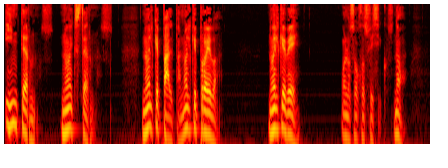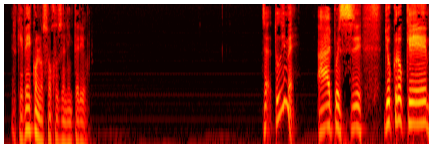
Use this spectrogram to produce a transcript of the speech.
Internos, no externos, no el que palpa, no el que prueba, no el que ve con los ojos físicos, no, el que ve con los ojos del interior. O sea, tú dime. Ay, pues eh, yo creo que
